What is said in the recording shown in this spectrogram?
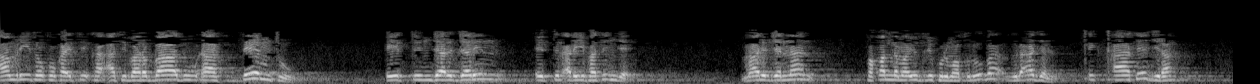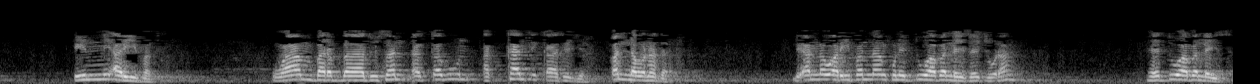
أمري توكو كأتي بربادو ديمتو إتن جرجر إتن أريفة جي مالف جنان فقلما يدرك المطلوب ذو العجل كاتي جرا inni ariifatu waan barbaadu san dhaqqabuun akkaan xiqqaatee jira qalla wanadar li'annahu ariifannaan kun hedduu waa balleeysa jechuudha hedduu waa balleeysa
